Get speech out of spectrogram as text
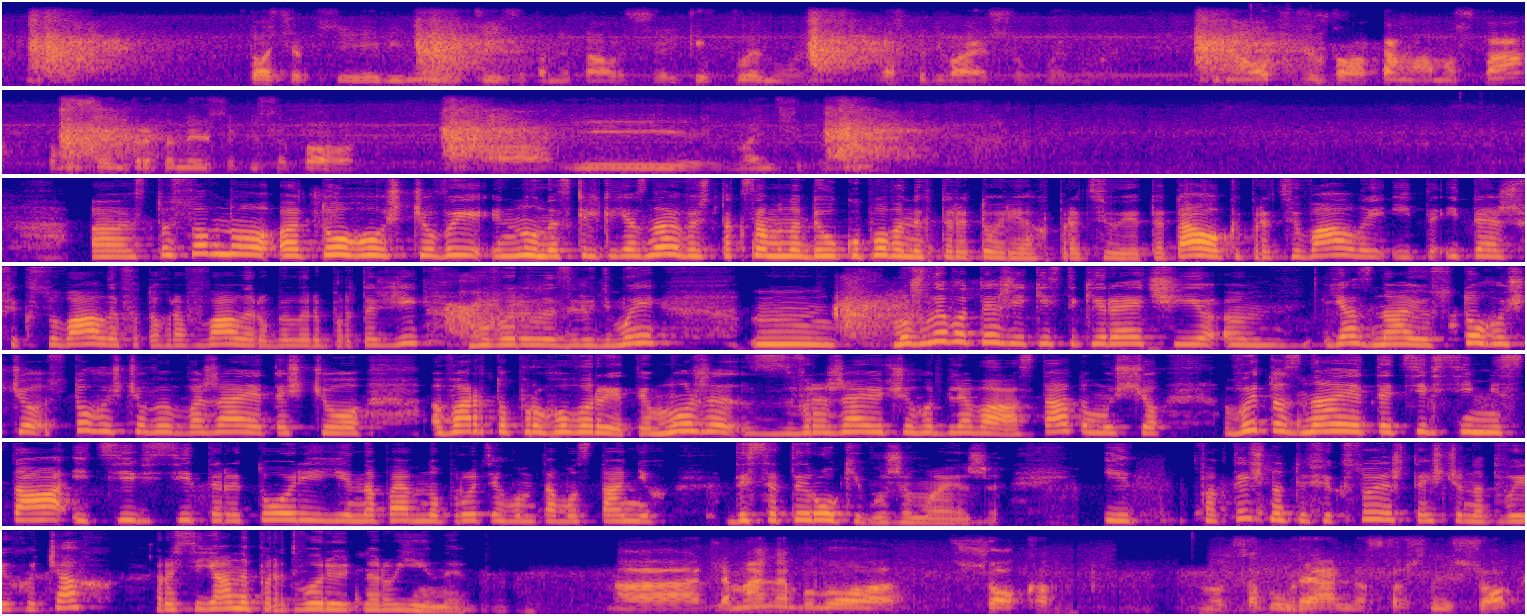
точок цієї війни, які запам'яталися, які вплинули. Я сподіваюся, що вплинули. І на обстріл того самого моста, тому що він припинився після того. А, і на інші події. Стосовно е, того, що ви, ну наскільки я знаю, ви так само на деокупованих територіях працюєте, та оки працювали і, і теж фіксували, фотографували, робили репортажі, говорили з людьми. Можливо, теж якісь такі речі, ем, я знаю, з того, що з того, що ви вважаєте, що варто проговорити, може з вражаючого для вас, та тому що ви то знаєте ці всі міста і ці всі території, напевно, протягом там останніх 10 років уже майже. І фактично ти фіксуєш те, що на твоїх очах росіяни перетворюють на руїни. Для мене було шоком. Ну, це був реально страшний шок,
